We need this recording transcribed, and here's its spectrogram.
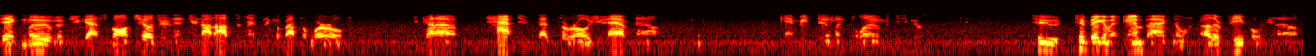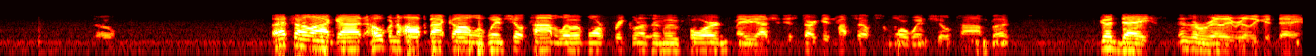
dick move if you got small children and you're not optimistic about the world. You kind of have to. That's the role you have now. Can't be doom and gloom. It just goes too too big of an impact on other people, you know. So that's all I got. Hoping to hop back on with windshield time a little bit more frequent as we move forward. Maybe I should just start getting myself some more windshield time. But good day. This is a really really good day.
